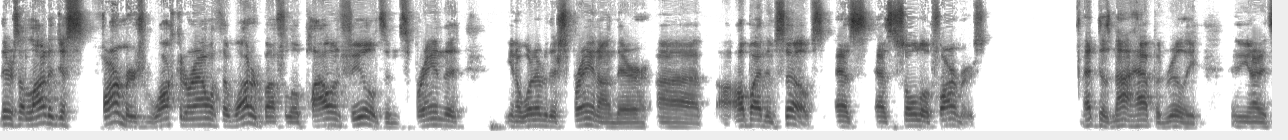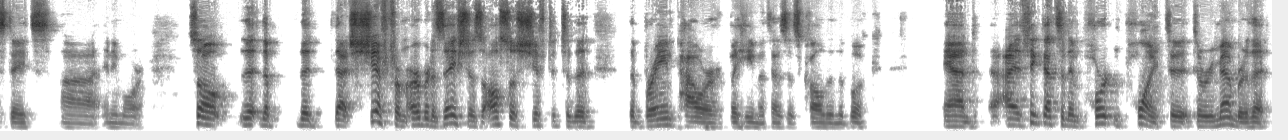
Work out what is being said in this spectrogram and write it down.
there's a lot of just farmers walking around with a water buffalo plowing fields and spraying the you know whatever they're spraying on there uh, all by themselves as as solo farmers. That does not happen really in the united states uh, anymore. So the, the the that shift from urbanization has also shifted to the the brain power behemoth as it's called in the book. And i think that's an important point to to remember that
